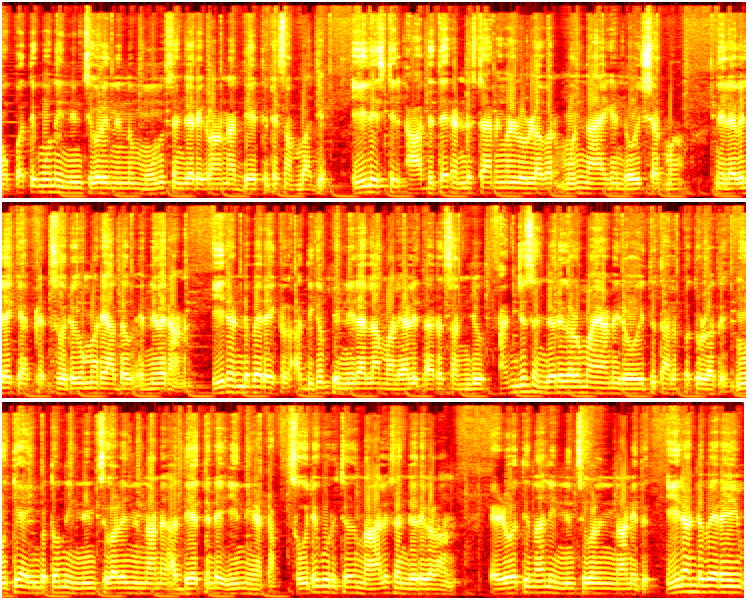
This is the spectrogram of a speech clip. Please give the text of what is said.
മുപ്പത്തിമൂന്ന് ഇന്നിംഗ്സുകളിൽ നിന്നും മൂന്ന് സെഞ്ചുറികളാണ് അദ്ദേഹത്തിന്റെ സമ്പാദ്യം. ഈ ലിസ്റ്റിൽ ആദ്യത്തെ രണ്ട് സ്ഥാനങ്ങളിലുള്ളവർ മുൻ നായകൻ രോഹിത് ശർമ്മ നിലവിലെ ക്യാപ്റ്റൻ സൂര്യകുമാർ യാദവ് എന്നിവരാണ്. ഈ രണ്ടുപേരേക്കാൾ അധികം പിന്നിലല്ല മലയാളി താരം സഞ്ജു. അഞ്ചു സെഞ്ചുറികളുമായാണ് രോഹിത് തലപ്പത്തുള്ളത്. നൂറ്റി അയിമ്പത്തൊന്ന് ഇന്നിംഗ്സുകളിൽ നിന്നാണ് അദ്ദേഹത്തിന്റെ ഈ നേട്ടം. സൂര്യ കുറിച്ചത് നാല് സെഞ്ചുറികളാണ്. എഴുപത്തിനാല് ഇന്നിംഗ്സുകളിൽ നിന്നാണിത്. ഈ രണ്ടുപേരെയും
